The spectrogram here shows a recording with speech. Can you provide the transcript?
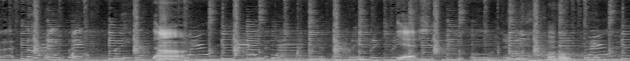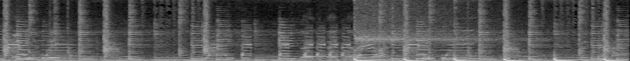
Ya. Ah, yes. Oh, jadi jadi break. Kita kita jalan jalan. Ke kiri, ke kanan.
